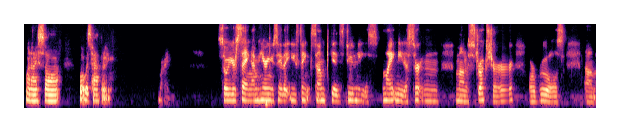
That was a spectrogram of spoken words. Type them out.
when I saw what was happening. Right. So you're saying I'm hearing you say that you think some kids do need a, might need a certain amount of structure or rules, um,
